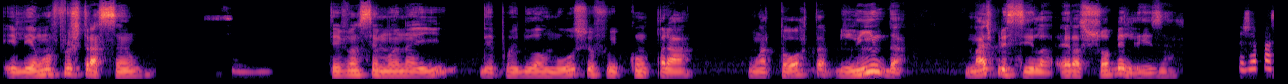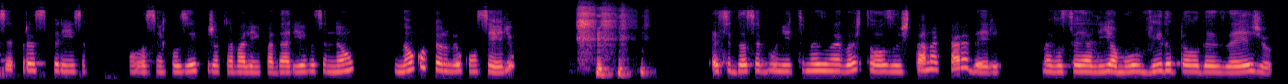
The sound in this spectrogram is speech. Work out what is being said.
ele é uma frustração. Sim. Teve uma semana aí, depois do almoço, eu fui comprar uma torta linda, mas Priscila, era só beleza. Eu já passei por essa experiência com você, inclusive, já trabalhei em padaria, você não, não confiou no meu conselho. esse doce é bonito, mas não é gostoso. Está na cara dele. Mas você ali, ó, movido pelo desejo,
